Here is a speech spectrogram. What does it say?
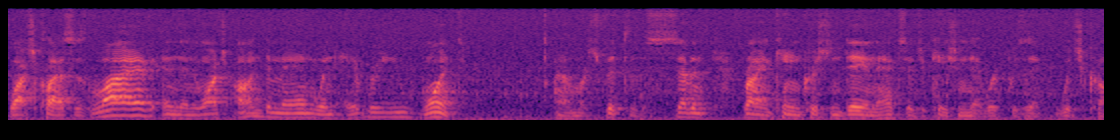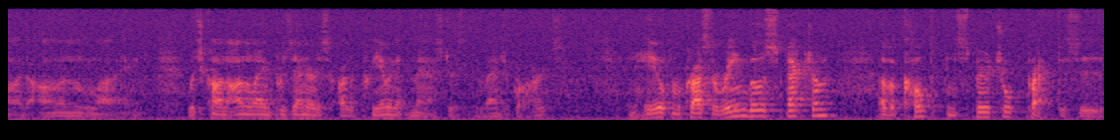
Watch classes live and then watch on demand whenever you want. Uh, March 5th to the 7th, Brian Cain Christian Day and the Hex Education Network present WitchCon Online. WitchCon Online presenters are the preeminent masters of the magical arts and hail from across the rainbow spectrum of occult and spiritual practices.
